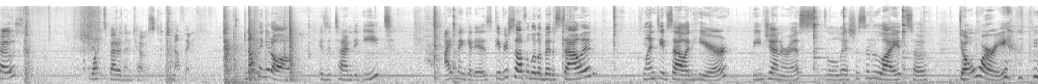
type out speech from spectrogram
toast. What's better than toast? Nothing. Nothing at all. Is it time to eat? I think it is. Give yourself a little bit of salad. Plenty of salad here. Be generous. Delicious and light, so don't worry.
